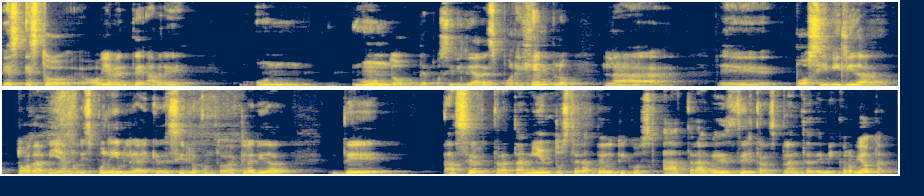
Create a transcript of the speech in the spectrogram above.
esto obviamente abre un mundo de posibilidades, por ejemplo, la eh, posibilidad todavía no disponible, hay que decirlo con toda claridad, de hacer tratamientos terapéuticos a través del trasplante de microbiota.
